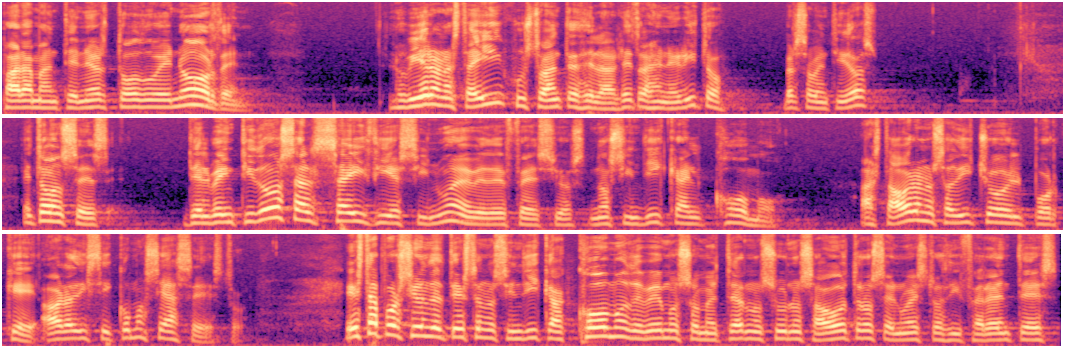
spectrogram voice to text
para mantener todo en orden. ¿Lo vieron hasta ahí, justo antes de las letras en negrito? Verso 22. Entonces, Del 22 al 6, 19 de Efesios nos indica el cómo. Hasta ahora nos ha dicho el por qué. Ahora dice, ¿cómo se hace esto? Esta porción del texto nos indica cómo debemos someternos unos a otros en nuestros diferentes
